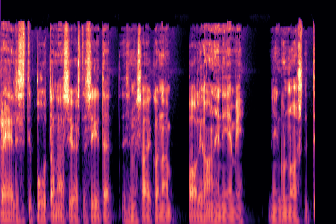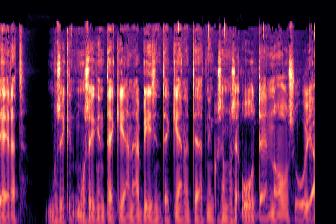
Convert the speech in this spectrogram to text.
rehellisesti puhutaan asioista siitä, että esimerkiksi aikoinaan Pauli Hanhiniemi niin kuin nosti teidät musiikin, musiikin tekijänä ja biisin tekijänä teidät niin kuin semmoisen uuteen nousuun. Ja,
